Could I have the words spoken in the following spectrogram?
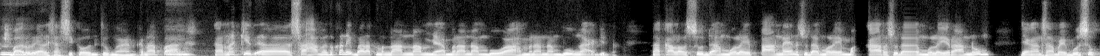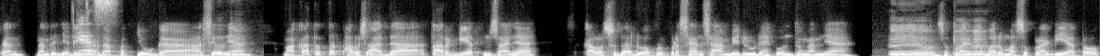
Mhm. baru realisasi keuntungan. Kenapa? Mhm. Karena kita, eh, saham itu kan ibarat menanam ya, menanam buah, menanam bunga gitu. Nah kalau sudah mulai panen, sudah mulai mekar, sudah mulai ranum, jangan sampai busuk kan, nanti jadi nggak Yes. dapat juga hasilnya. Mhm. Maka tetap harus ada target, misalnya kalau sudah 20% saya ambil dulu deh keuntungannya, gitu. Hmm, Setelah itu mhm. baru masuk lagi atau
